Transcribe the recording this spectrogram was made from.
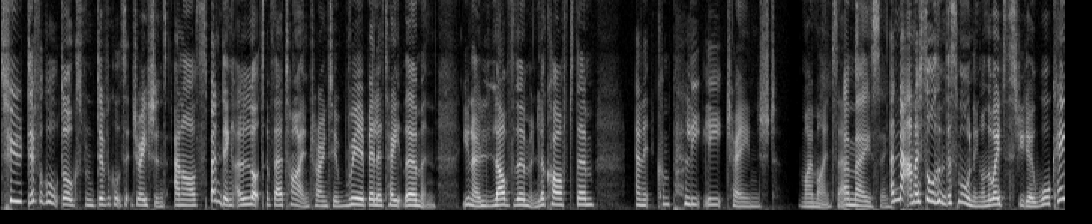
two difficult dogs from difficult situations and are spending a lot of their time trying to rehabilitate them and, you know, love them and look after them. And it completely changed my mindset. Amazing. And, that, and I saw them this morning on the way to the studio walking.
